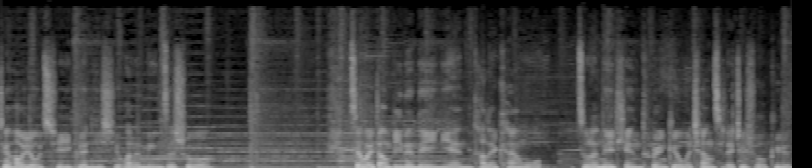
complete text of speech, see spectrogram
信好友取一个你喜欢的名字，说，在外当兵的那一年，他来看我，走的那天突然给我唱起了这首歌，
